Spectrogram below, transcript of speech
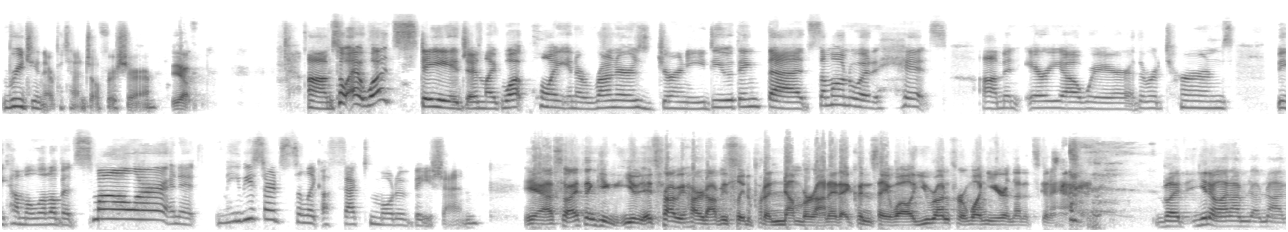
reaching their potential for sure. Yeah. Um, so at what stage and like what point in a runner's journey do you think that someone would hit um, an area where the returns become a little bit smaller and it maybe starts to like affect motivation? Yeah, so I think you, you it's probably hard obviously to put a number on it. I couldn't say, well, you run for one year and then it's going to happen. but you know, and I'm I'm not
